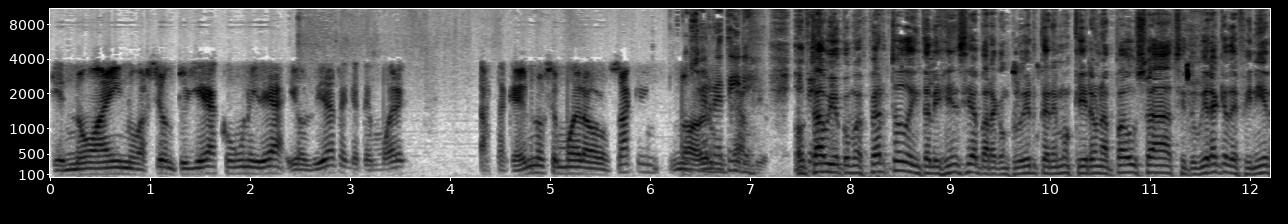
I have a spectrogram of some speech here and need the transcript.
que no hay innovación. Tú llegas con una idea y olvídate que te mueres hasta que él no se muera o lo saquen, no, se retire. Octavio, como experto de inteligencia, para concluir, tenemos que ir a una pausa. Si tuviera que definir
